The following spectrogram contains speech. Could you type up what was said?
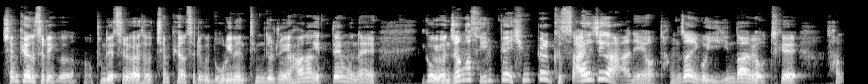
챔피언스 리그, 어, 분데스리가에서 챔피언스 리그 노리는 팀들 중에 하나이기 때문에 이거 연장 가서 힘뺄 그 사이즈가 아니에요. 당장 이거 이긴 다음에 어떻게 상,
